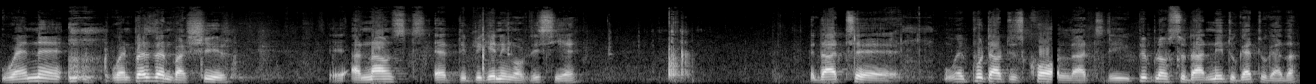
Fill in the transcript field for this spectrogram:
when, uh, when President Bashir uh, announced at the beginning of this year that uh, well, put out his call that the people of Sudan need to get together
